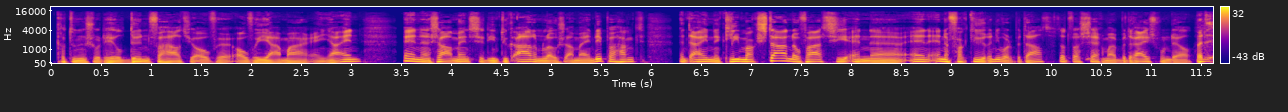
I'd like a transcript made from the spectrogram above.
Ik had toen een soort heel dun verhaaltje over, over ja maar en ja en. En een zaal mensen die natuurlijk ademloos aan mijn lippen hangt. Het einde, climax, staande ovatie en, eh, en, en een factuur en die wordt betaald. Dat was zeg maar het bedrijfsbedrijfsmodel. Maar dit,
